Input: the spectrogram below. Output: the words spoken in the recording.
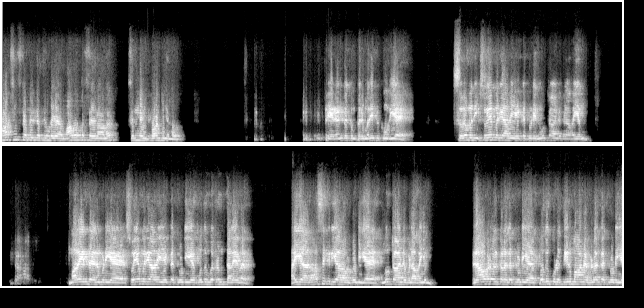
மார்க்சிஸ்ட் கம்யூனிஸ்டத்தினுடைய மாவட்ட செயலாளர் சென்னை பாண்டியன் அவர் இரண்டுக்கும் பெருமதிப்புக்கும் உரிய சுரமதி சுயமரியாதை இயக்கத்துடைய நூற்றாண்டு விழாவையும் மறைந்த நம்முடைய சுயமரியாதை இயக்கத்தினுடைய முதுபெரும் தலைவர் ஐயா ராசகிரியார் அவர்களுடைய நூற்றாண்டு விழாவையும் திராவிடர் கழகத்தினுடைய பொதுக்குழு தீர்மான விளக்கத்தினுடைய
